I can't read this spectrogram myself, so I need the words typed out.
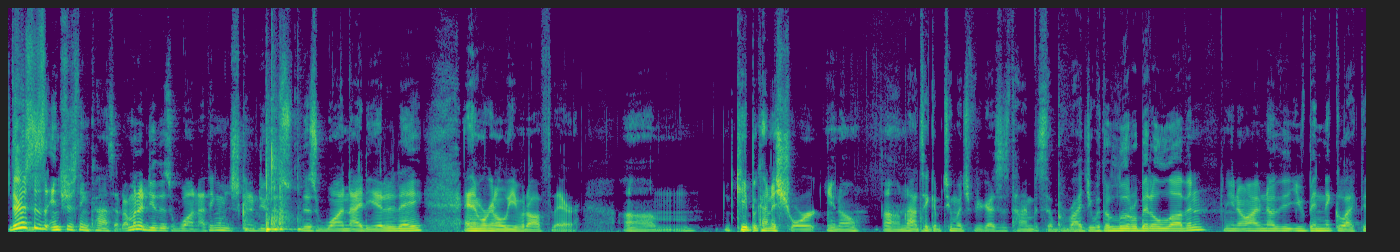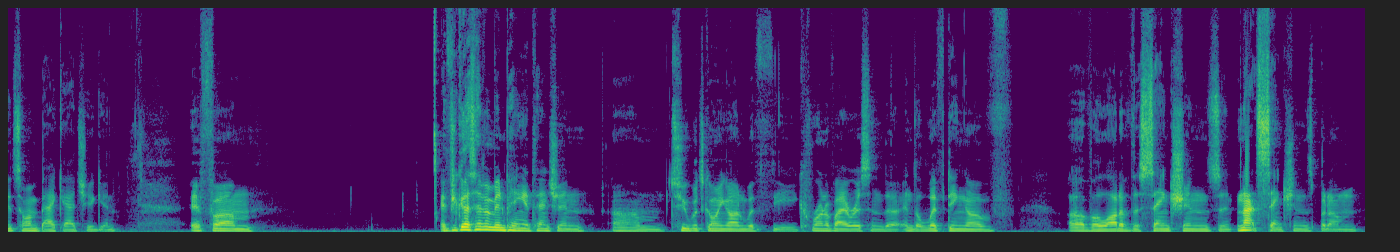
there's this interesting concept. I'm gonna do this one. I think I'm just gonna do this this one idea today, and then we're gonna leave it off there. Um, keep it kind of short, you know, um, not take up too much of your guys' time, but still provide you with a little bit of loving. You know, I know that you've been neglected, so I'm back at you again. If um, if you guys haven't been paying attention um, to what's going on with the coronavirus and the and the lifting of of a lot of the sanctions, not sanctions, but um,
